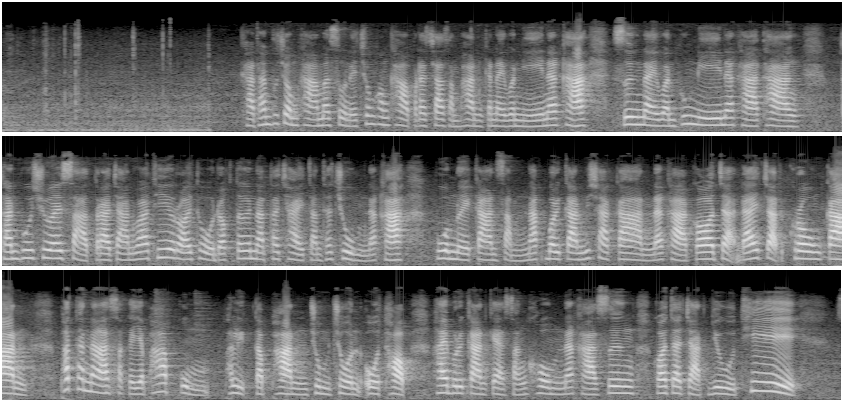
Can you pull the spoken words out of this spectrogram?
ค่ะท่านผู้ชมคะมาสู่ในช่วงของข่าวประชาสัมพันธ์กันในวันนี้นะคะ ซึ่งในวันพรุ่งนี้นะคะทาง ท่านผู้ช่วยศาสตราจารย์ว่าที่ร้อยโทดรนัทชัยจันทชุมนะคะผู้อำนวยการสำนักบริการวิชาการนะคะก็จะได้จัดโครงการพัฒนาศักยภาพกลุ่มผลิตภัณฑ์ ชุมชนโอท็อปให้บริการแก่สังคมนะคะ ซึ่งก็จะจัดอยู่ที่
